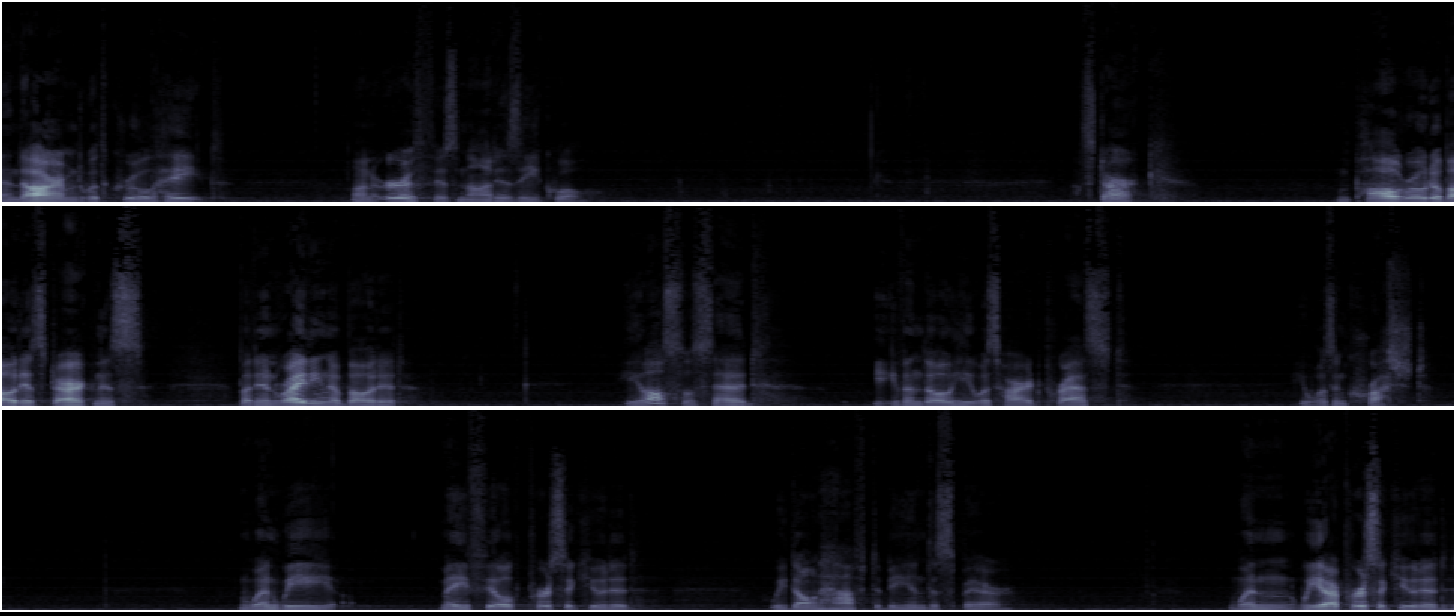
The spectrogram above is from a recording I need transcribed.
and armed with cruel hate, on earth is not his equal. It's dark. And Paul wrote about its darkness but in writing about it, he also said, even though he was hard pressed, he wasn't crushed. When we may feel persecuted, we don't have to be in despair. When we are persecuted,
